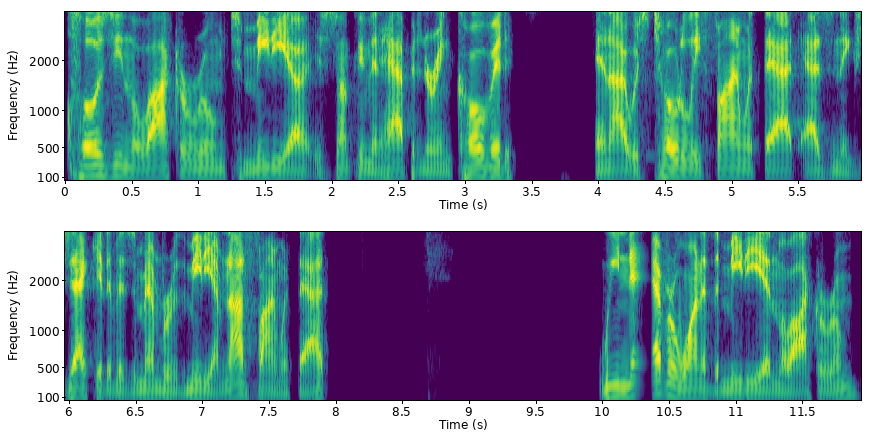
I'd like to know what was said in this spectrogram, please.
Closing the locker room to media is something that happened during COVID. And I was totally fine with that as an executive, as a member of the media. I'm not fine with that. We never wanted the media in the locker room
